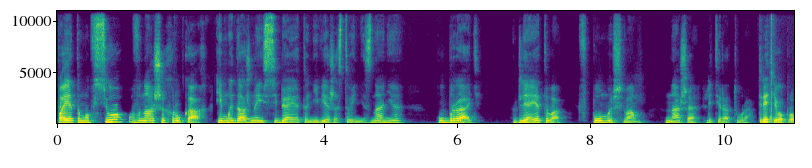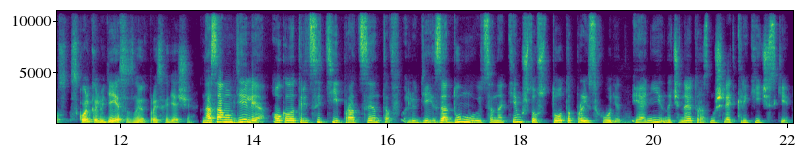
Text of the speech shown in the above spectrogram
Поэтому все в наших руках. И мы должны из себя это невежество и незнание убрать. Для этого в помощь вам наша литература. Третий вопрос. Сколько людей осознают происходящее? На самом деле около 30% людей задумываются над тем, что что-то происходит. И они начинают размышлять критически.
